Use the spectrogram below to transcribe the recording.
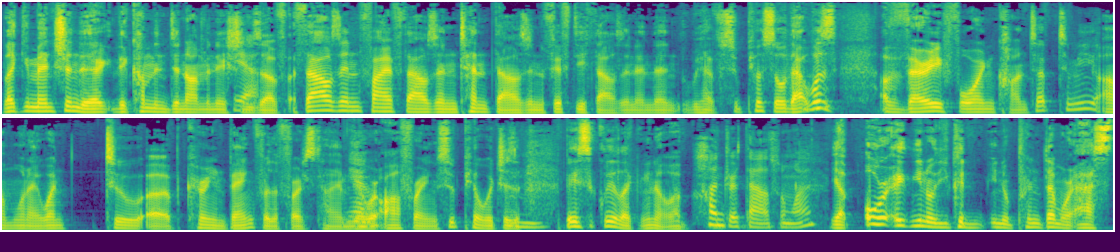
like you mentioned, they they come in denominations Yeah. of 1,000, 5,000, 10,000, 50,000, and then we have supyo. So that was a very foreign concept to me um, when I went to a Korean bank for the first time. Yeah. They were offering supyo, which is basically like, you know, a Hundred thousand one. Yep. Or uh, you know, you could you know print them or ask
